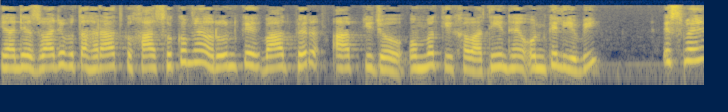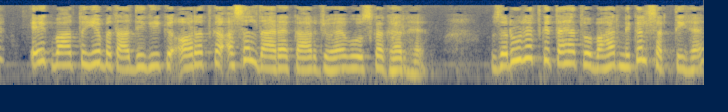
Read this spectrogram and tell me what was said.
یعنی ازواج متحرات کو خاص حکم ہے اور ان کے بعد پھر آپ کی جو امت کی خواتین ہیں، ان کے لیے بھی۔ اس میں ایک بات تو یہ بتا دی گئی کہ عورت کا اصل دائرہ کار جو ہے وہ اس کا گھر ہے۔ ضرورت کے تحت وہ باہر نکل سکتی ہے،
